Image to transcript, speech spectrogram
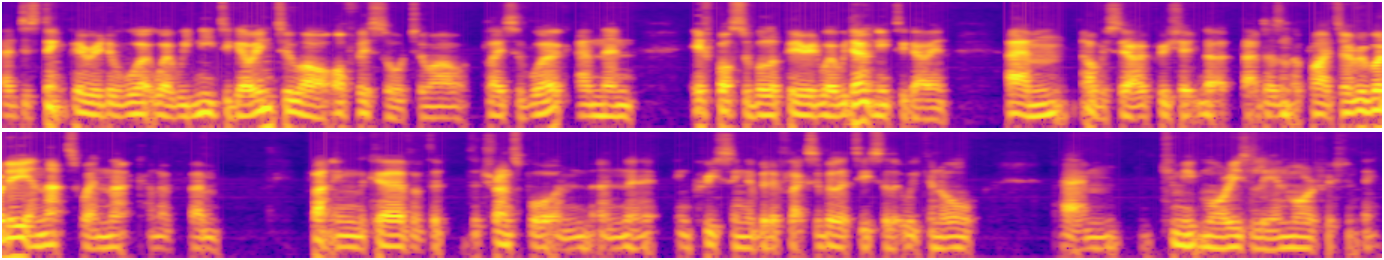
a, distinct period of work where we need to go into our office or to our place of work, and then, if possible, a period where we don't need to go in. Um, obviously, I appreciate that that doesn't apply to everybody, and that's when that kind of um, flattening the curve of the, the transport and, and uh, increasing a bit of flexibility so that we can all um, commute more easily and more efficiently.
